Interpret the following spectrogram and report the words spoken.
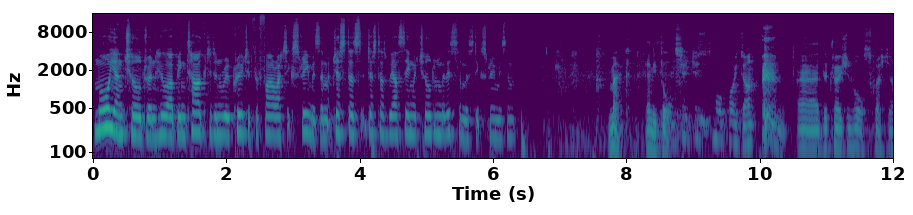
more young children who are being targeted and recruited for far right extremism, just as just as we are seeing with children with Islamist extremism. Mak, any thoughts? Just, just a small point on uh, the Trojan horse question.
